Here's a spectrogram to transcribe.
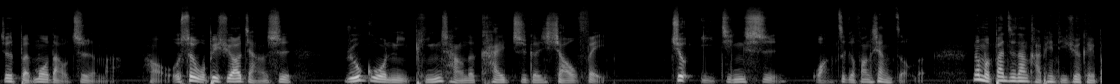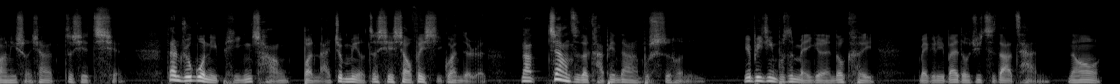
就是本末倒置了吗？好，我所以，我必须要讲的是，如果你平常的开支跟消费就已经是往这个方向走了，那么办这张卡片的确可以帮你省下这些钱。但如果你平常本来就没有这些消费习惯的人，那这样子的卡片当然不适合你，因为毕竟不是每一个人都可以。每个礼拜都去吃大餐，然后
